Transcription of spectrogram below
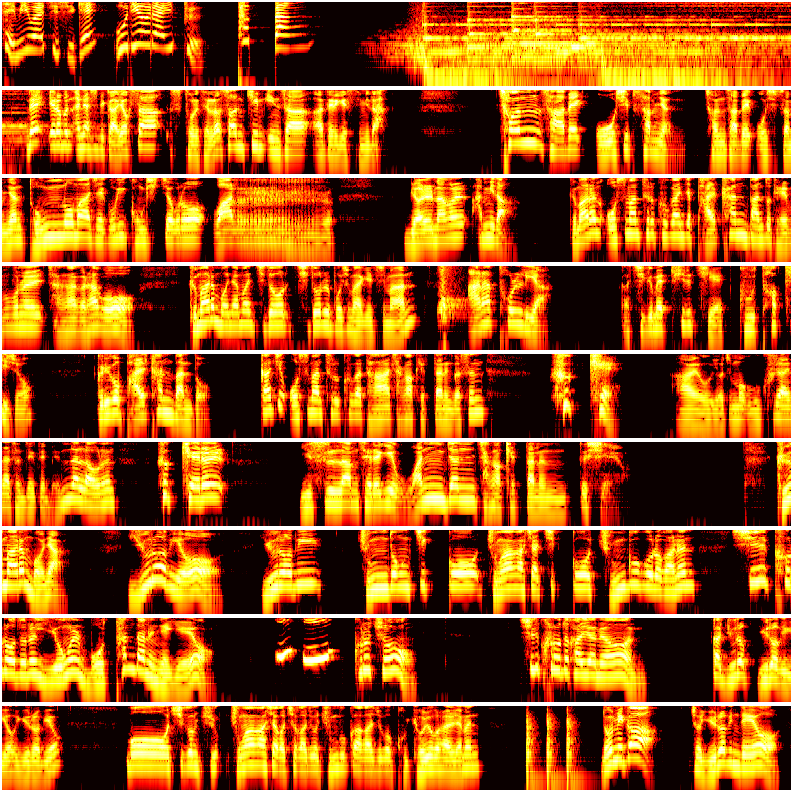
재미와 지식의 오디오 라이프 팟빵 네, 여러분 안녕하십니까. 역사 스토리텔러 썬킴 인사드리겠습니다. 1453년, 1453년 동로마 제국이 공식적으로 와르르 멸망을 합니다. 그 말은 오스만 투르크가 이제 발칸 반도 대부분을 장악을 하고 그 말은 뭐냐면 지도, 지도를 보시면 알겠지만 아나톨리아, 그러니까 지금의 튀르키예, 구 터키죠. 그리고 발칸 반도까지 오스만 트루크가 다 장악했다는 것은 흑해, 아유, 요즘 뭐 우크라이나 전쟁 때 맨날 나오는 흑해를 이슬람 세력이 완전 장악했다는 뜻이에요. 그 말은 뭐냐? 유럽이요. 유럽이 중동 찍고 중앙아시아 찍고 중국으로 가는 실크로드를 이용을 못 한다는 얘기예요. 어? 어? 그렇죠. 실크로드 가려면 그러니까 유럽 유럽이요. 유럽이요. 뭐 지금 주, 중앙아시아 거쳐 가지고 중국 가 가지고 교육을 하려면 뭡니까? 저 유럽인데요.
